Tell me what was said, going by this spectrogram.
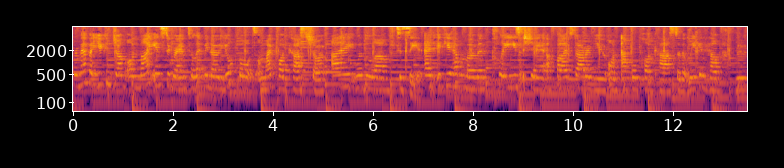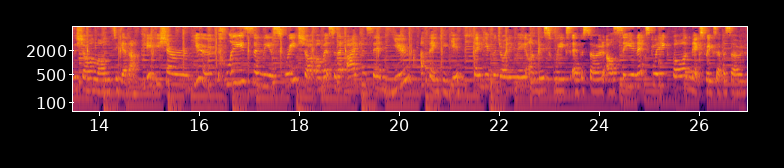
Remember, you can jump on my Instagram to let me know your thoughts on my podcast show. I would love to see it. And if you have a moment, please share a five star review on Apple Podcasts so that we can help move the show along together. If you share a review, please send me a screenshot of it so that I can send you a thank you gift. Thank you for joining me on this week's episode. I'll see you next week for next week's episode.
